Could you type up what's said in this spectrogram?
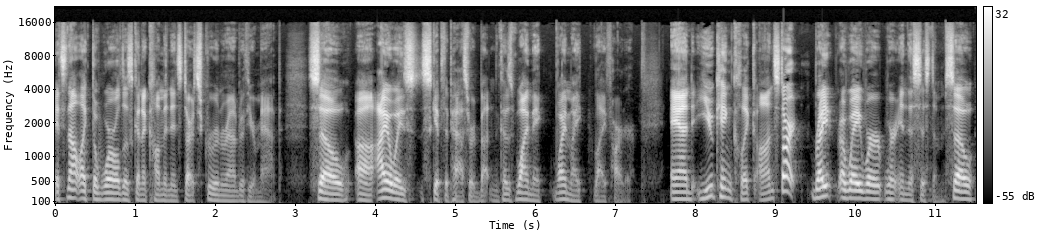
It's not like the world is going to come in and start screwing around with your map. So uh, I always skip the password button because why make why make life harder? And you can click on start right away. We're we're in the system. So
